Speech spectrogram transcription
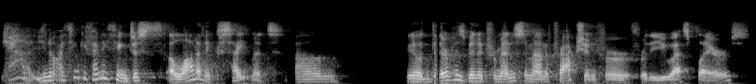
Yeah, you know, I think if anything, just a lot of excitement. Um, you know, there has been a tremendous amount of traction for, for the U.S. players,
